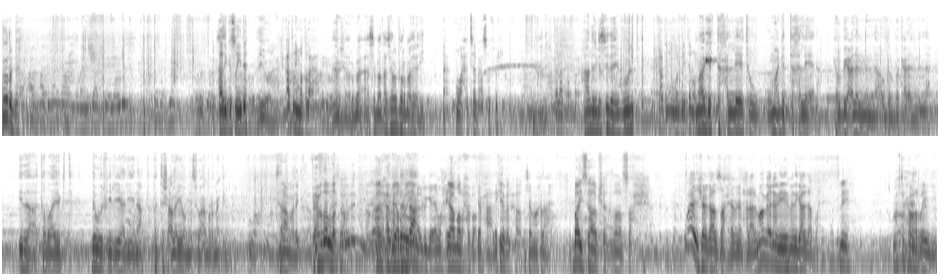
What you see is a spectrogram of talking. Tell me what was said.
فرقة. هذه قصيدة؟ إي والله. عطني مطلعها ابشر ربع 17034 نعم واحد سبعة صفر. ثلاثة أربعة. هذه القصيدة يقول عطني أول بيتين ما قد تخليت وما قد تخلينا. قلبي على الملة وقلبك على الملة. إذا تضايقت دور في ليالينا. فتش على يوم يسوى عمرنا كله. الله. السلام عليكم. في حفظ الله. مرحبا يا حي يا مرحبا. كيف حالك؟ كيف الحال؟ سما خلاه باي ساب شغال صح. وين شغال صح يا ابن الحلال؟ ما بينا فيه مثقال ذره ليه؟ ما فتحوها الريجي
